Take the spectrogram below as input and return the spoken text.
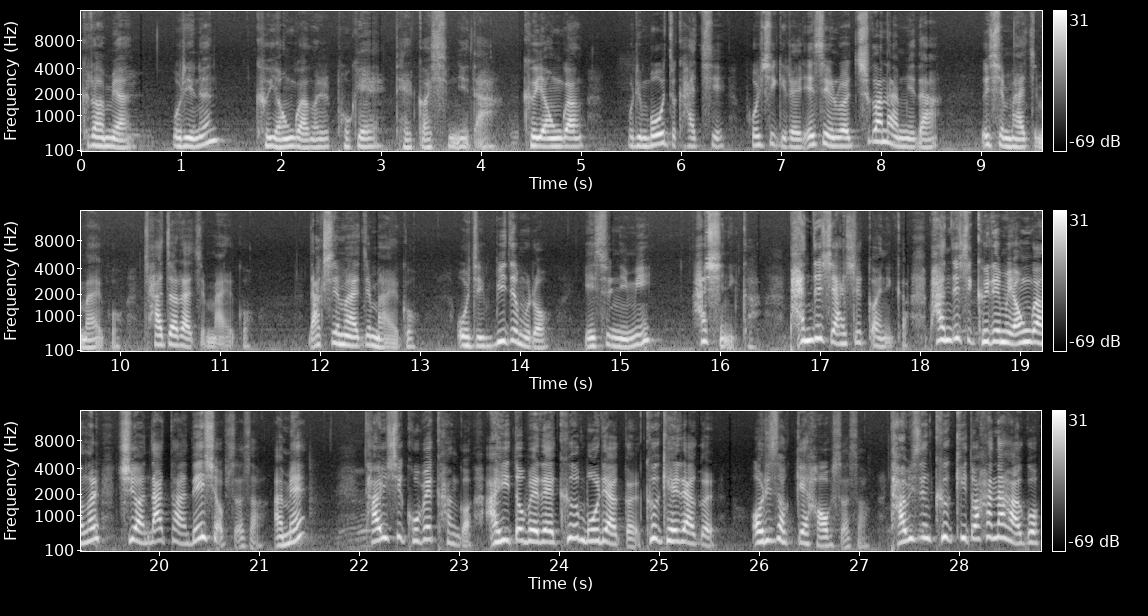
그러면 우리는 그 영광을 보게 될 것입니다. 그 영광 우리 모두 같이 보시기를 예수님으로 축원합니다. 의심하지 말고 좌절하지 말고 낙심하지 말고 오직 믿음으로 예수님이 하시니까 반드시 하실 거니까 반드시 그림의 영광을 주여 나타내시옵소서. 아멘. 다윗이 고백한 거 아히도벨의 그 모략을 그 계략을 어리석게 하옵소서. 다윗은 그 기도 하나 하고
